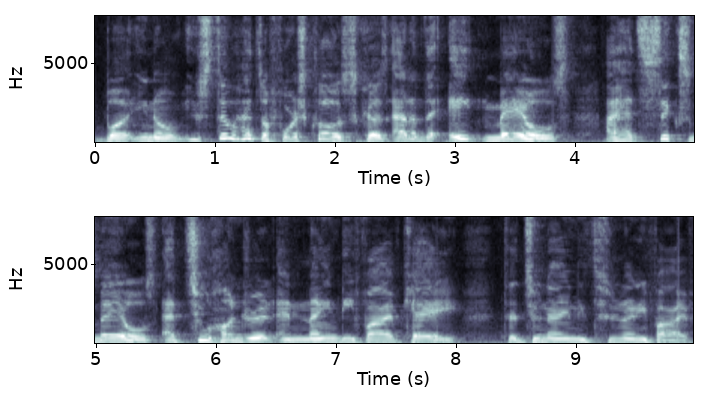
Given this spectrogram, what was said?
But, you know, you still had to force close because out of the eight males, I had six males at 295k to 290, 295.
